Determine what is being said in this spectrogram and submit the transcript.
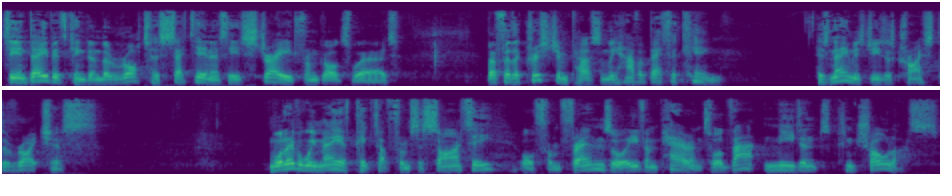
See, in David's kingdom, the rot has set in as he's strayed from God's word. But for the Christian person, we have a better king. His name is Jesus Christ the righteous. Whatever we may have picked up from society or from friends or even parents, well, that needn't control us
